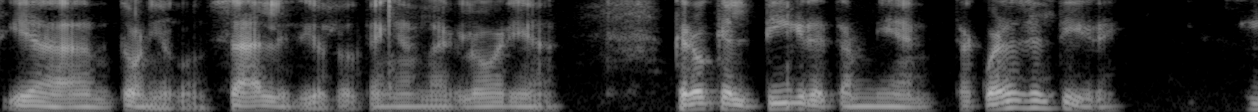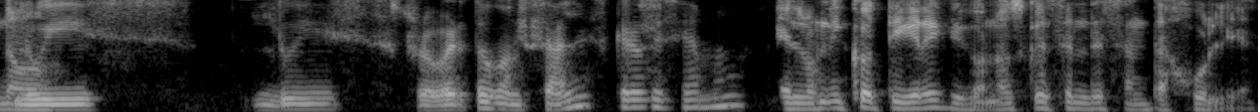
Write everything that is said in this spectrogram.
Y a Antonio González, Dios lo tenga en la gloria. Creo que el Tigre también. ¿Te acuerdas del Tigre? No. Luis, Luis Roberto González, creo que se llama. El único Tigre que conozco es el de Santa Julia.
